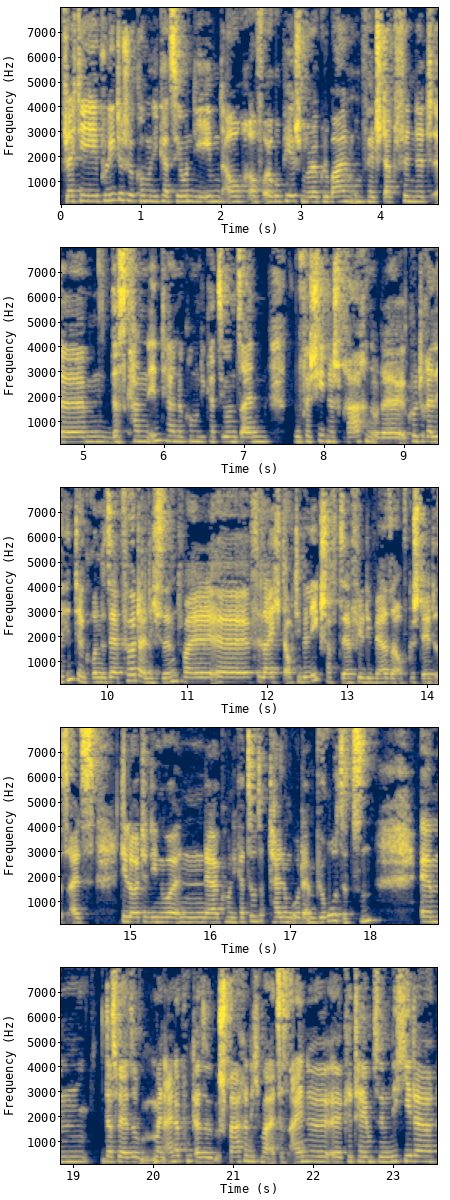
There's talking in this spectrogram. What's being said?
vielleicht die politische Kommunikation, die eben auch auf europäischem oder globalem Umfeld stattfindet. Ähm, das kann interne Kommunikation sein, wo verschiedene Sprachen oder kulturelle kulturelle Hintergründe sehr förderlich sind, weil äh, vielleicht auch die Belegschaft sehr viel diverser aufgestellt ist als die Leute, die nur in der Kommunikationsabteilung oder im Büro sitzen. Ähm, das wäre also mein einer Punkt, also Sprache nicht mal als das eine äh, Kriterium zu nehmen. Nicht jeder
